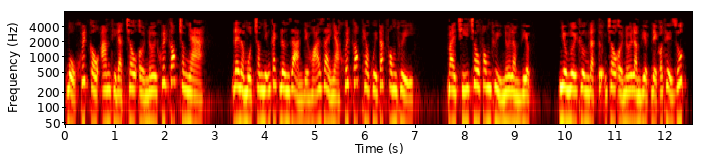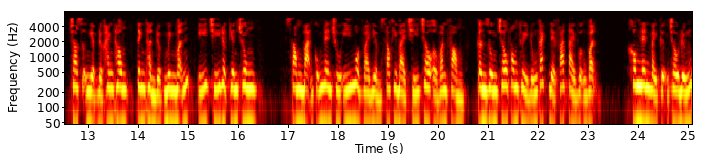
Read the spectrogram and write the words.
bổ khuyết cầu an thì đặt châu ở nơi khuyết góc trong nhà. Đây là một trong những cách đơn giản để hóa giải nhà khuyết góc theo quy tắc phong thủy. Bài trí châu phong thủy nơi làm việc. Nhiều người thường đặt tượng châu ở nơi làm việc để có thể giúp cho sự nghiệp được hanh thông, tinh thần được minh mẫn, ý chí được kiên trung. Song bạn cũng nên chú ý một vài điểm sau khi bài trí châu ở văn phòng, cần dùng châu phong thủy đúng cách để phát tài vượng vận. Không nên bày tượng châu đứng,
